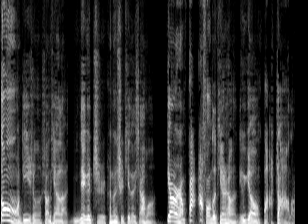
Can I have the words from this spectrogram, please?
当的一声上天了，你那个纸可能是贴在下方，第二上叭放到天上，那个愿望叭炸了。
